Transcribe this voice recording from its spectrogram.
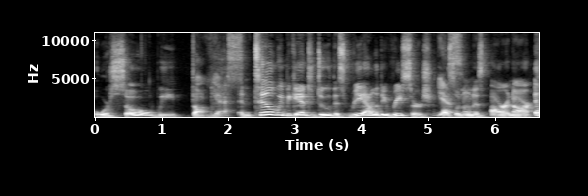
Or so we thought. Yes. Until we began to do this reality research, Yes. also known as R and R.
